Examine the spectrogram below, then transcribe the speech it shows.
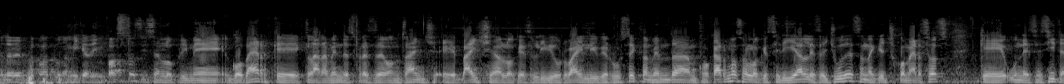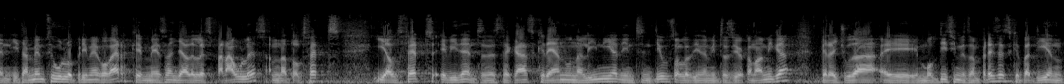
També hem parlat una mica d'impostos i sent el primer govern que clarament després de 11 anys eh, baixa el que és l'IBI urbà i l'IBI rústic, també hem d'enfocar-nos a el que serien les ajudes en aquells comerços que ho necessiten. I també hem sigut el primer govern que més enllà de les paraules han anat als fets. I els fets, evidentment, evidents, en aquest cas creant una línia d'incentius a la dinamització econòmica per ajudar eh, moltíssimes empreses que patien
